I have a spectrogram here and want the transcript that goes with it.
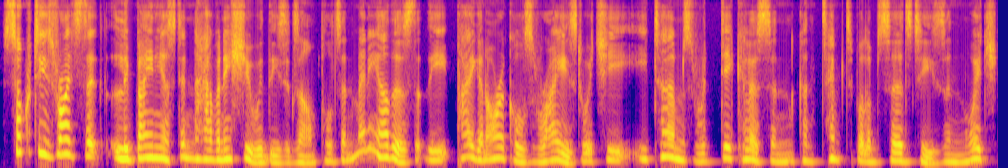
Socrates writes that Libanius didn't have an issue with these examples and many others that the pagan oracles raised, which he, he terms ridiculous and contemptible absurdities, and which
